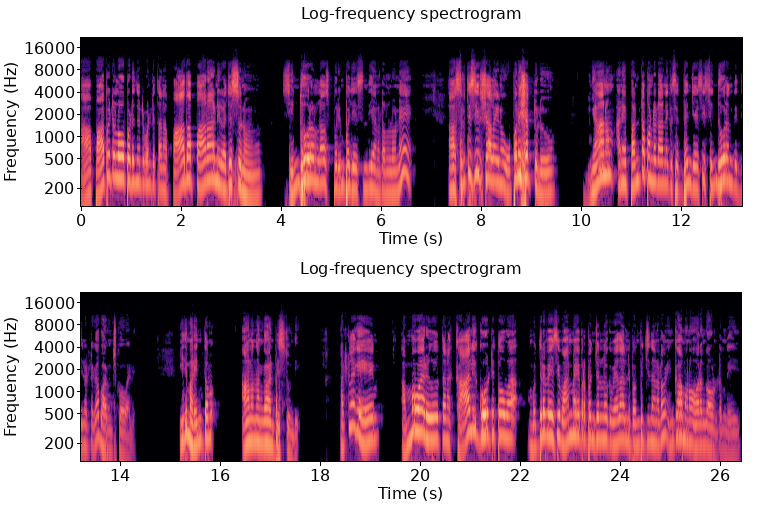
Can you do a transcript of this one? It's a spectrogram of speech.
ఆ పాపిటలో పడినటువంటి తన పాద పారాని రజస్సును సింధూరంలా స్ఫురింపజేసింది అనటంలోనే ఆ శృతి శీర్షాలైన ఉపనిషత్తులు జ్ఞానం అనే పంట పండడానికి సిద్ధం చేసి సింధూరం దిద్దినట్టుగా భావించుకోవాలి. ఇది మరింత ఆనందంగా అనిపిస్తుంది. అట్లాగే అమ్మవారు తన కాలి గోటితో ముద్ర వేసి వాన్మయ ప్రపంచంలోకి వేదాలని పంపించింది అనడం ఇంకా మనోహరంగా ఉంటుంది.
